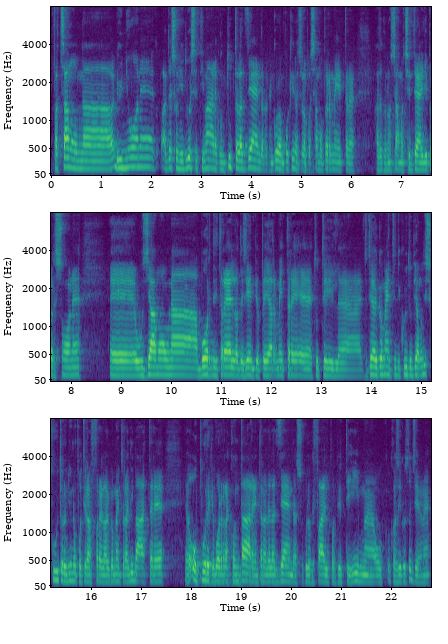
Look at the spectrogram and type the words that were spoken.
Facciamo una riunione adesso ogni due settimane con tutta l'azienda, perché ancora un pochino ce la possiamo permettere, dato che non siamo centinaia di persone, eh, usiamo una board di Trello ad esempio per mettere tutti, il, tutti, gli argomenti di cui dobbiamo discutere, ognuno può tirare fuori l'argomento da dibattere eh, oppure che vuole raccontare all'interno dell'azienda su quello che fa il proprio team o, cose di questo genere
